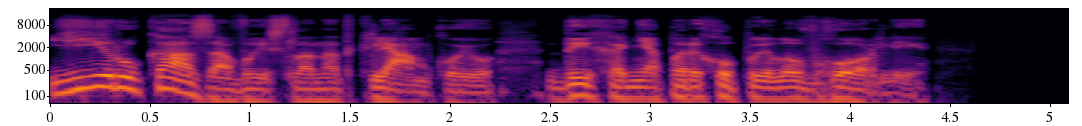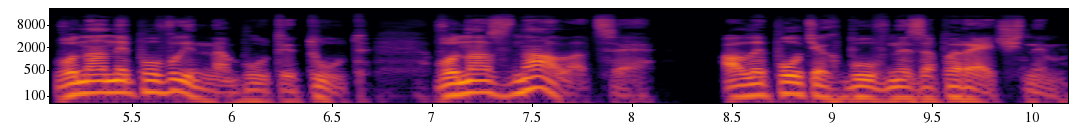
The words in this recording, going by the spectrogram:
Її рука зависла над клямкою, дихання перехопило в горлі. Вона не повинна бути тут, вона знала це, але потяг був незаперечним.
